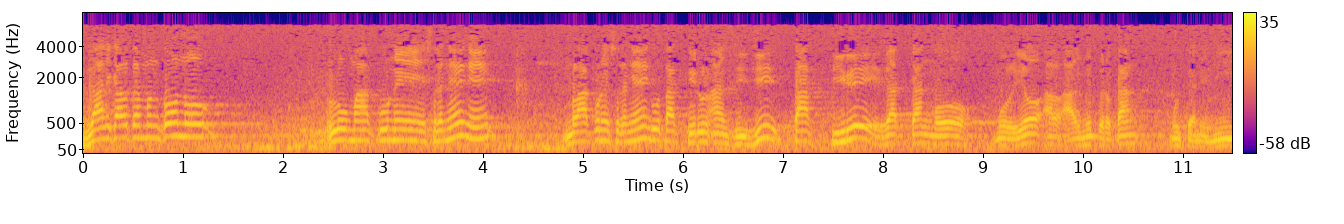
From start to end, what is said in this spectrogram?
Zalika uta mengkono lumakune srengenge mlakune srengenge ku takdirul azizi takdire zat kang mulya al alimi kang mudan ini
